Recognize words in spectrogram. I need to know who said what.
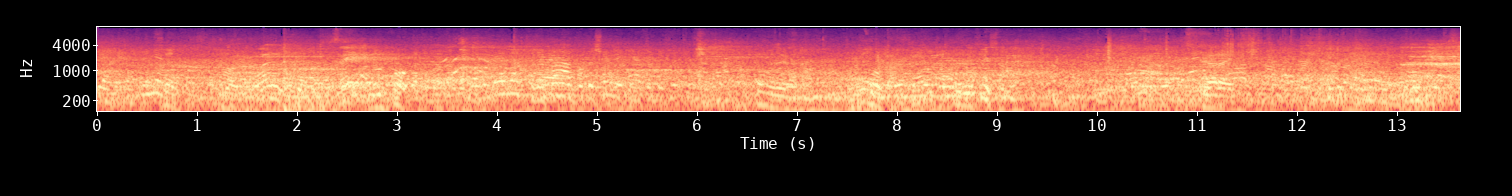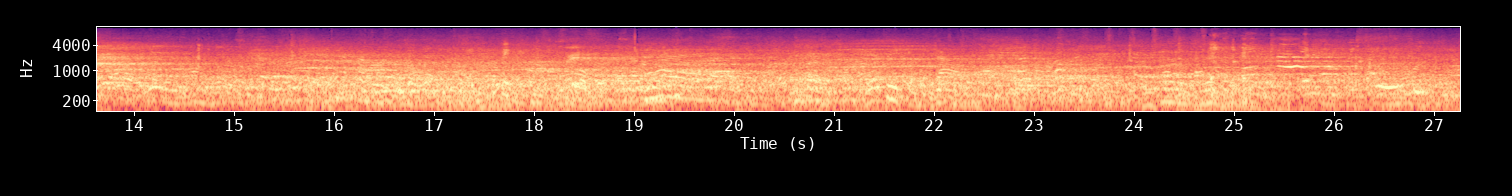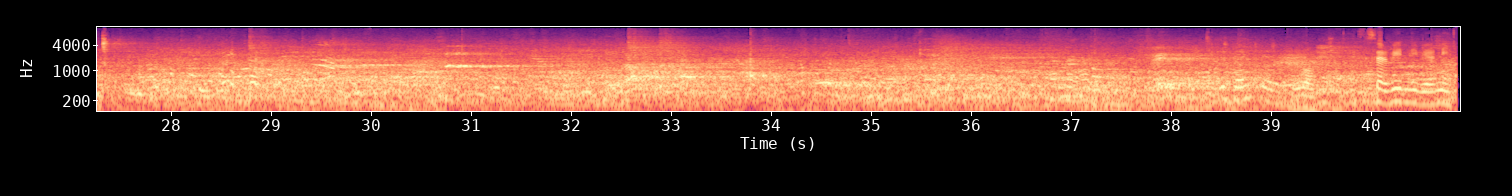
Speaker 1: bien.
Speaker 2: ¿Cuánto hace que la cuenta? ¿Cuánto hace que la tenemos?
Speaker 1: ¿Qué la Argentina?
Speaker 2: No, igual no enfoca.
Speaker 1: Pero va, porque yo le trato que
Speaker 2: ¿Cómo llega?
Speaker 1: Servir livianito.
